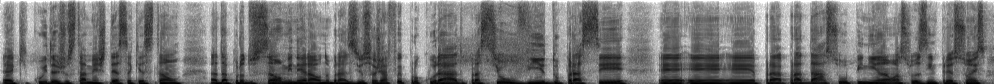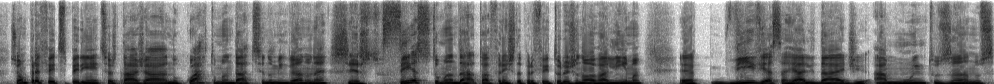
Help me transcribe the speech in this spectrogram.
eh, que cuida justamente dessa questão eh, da produção mineral no Brasil. O senhor já foi procurado para ser ouvido, para ser eh, para dar a sua opinião, as suas impressões. O senhor é um prefeito experiente, o senhor está já no quarto mandato, se não me engano, né? Sexto. Sexto mandato à frente da Prefeitura de Nova Lima. vive essa realidade realidade há muitos anos.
